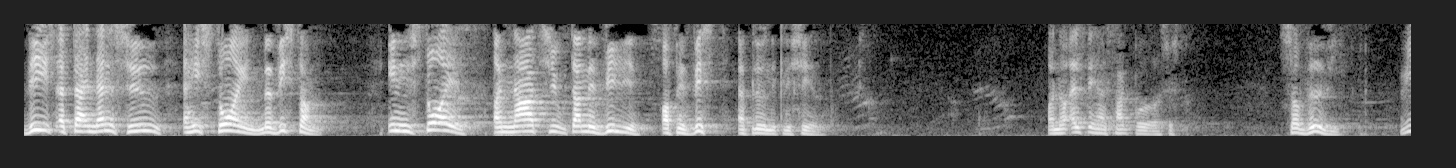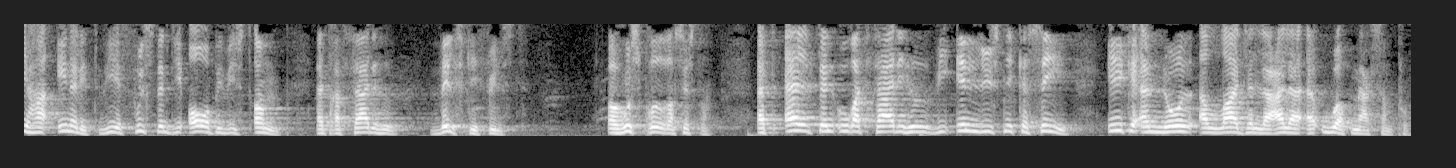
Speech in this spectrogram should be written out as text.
Vis, at der er en anden side af historien med visdom. En historie og narrativ, der med vilje og bevidst er blevet negligeret. Og når alt det her er sagt, brødre og søstre, så ved vi, vi har inderligt, vi er fuldstændig overbevist om, at retfærdighed vil ske fyldst. Og husk, brødre og søstre, at al den uretfærdighed, vi indlysende kan se, ikke er noget, Allah Jalla ala er uopmærksom på.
